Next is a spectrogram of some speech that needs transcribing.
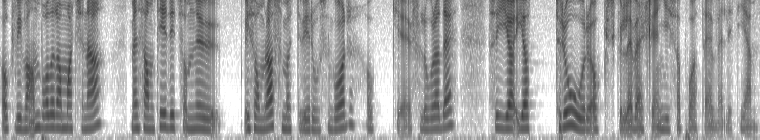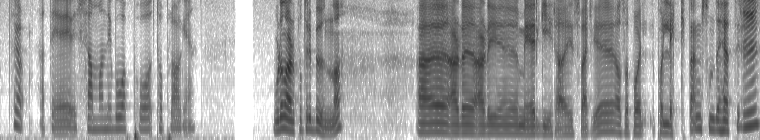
Och vi vann båda de matcherna. Men samtidigt som nu i somras så mötte vi Rosengård och eh, förlorade. Så jag, jag tror och skulle verkligen gissa på att det är väldigt jämnt. Ja. Att det är samma nivå på topplagen. Hvordan er det på tribunene? Er, er, det, er de mer gira i Sverige, altså på, på lekteren, som det heter? Mm.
